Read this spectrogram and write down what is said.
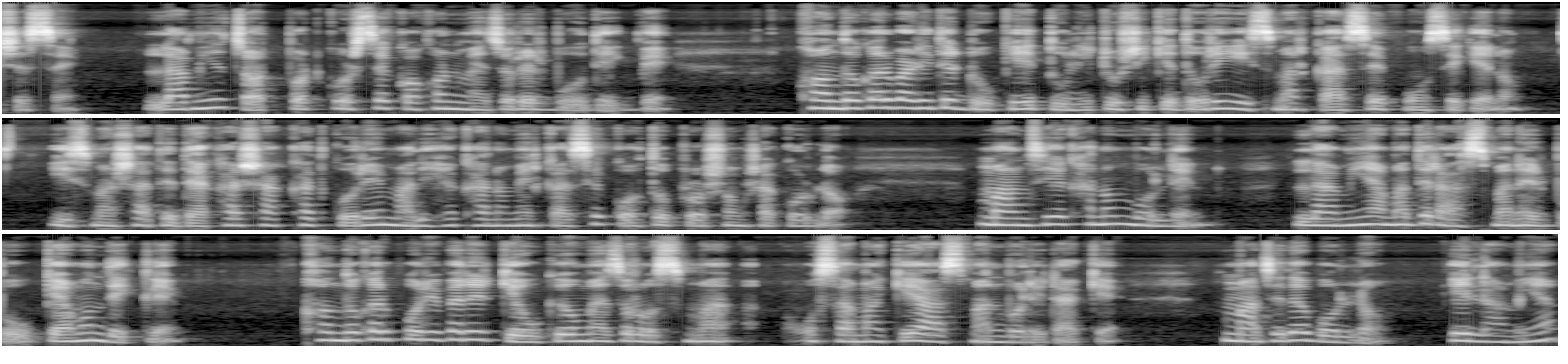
এসেছে। লামিয়া চটপট করছে কখন মেজরের বউ দেখবে। খন্দকার বাড়িতে ঢুকে তুলি টুসিকে ধরে ইসমার কাছে পৌঁছে গেল। ইসমার সাথে দেখা সাক্ষাৎ করে মালিহা খানমের কাছে কত প্রশংসা করল। মানজিয়া খানম বললেন, লামিয়া আমাদের আসমানের বউ, কেমন দেখলে? খন্দকার পরিবারের কেউ কেউ মেজর ওসমা, ওসামাকে আসমান বলে ডাকে। মাজেদা বলল, এ লামিয়া,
